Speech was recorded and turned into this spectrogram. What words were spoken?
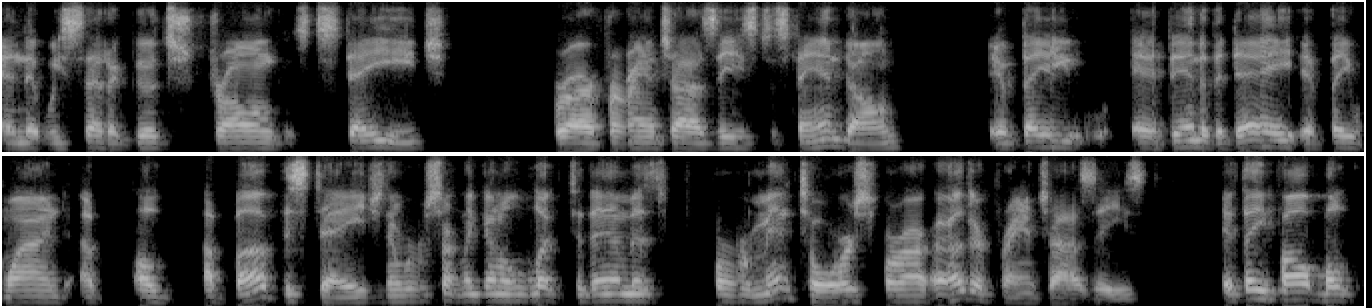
and that we set a good, strong stage for our franchisees to stand on. If they at the end of the day if they wind up above the stage then we're certainly going to look to them as for mentors for our other franchisees. If they fall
